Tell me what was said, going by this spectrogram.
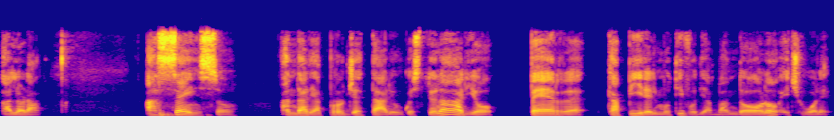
Allora, ha senso andare a progettare un questionario per capire il motivo di abbandono e ci vuole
